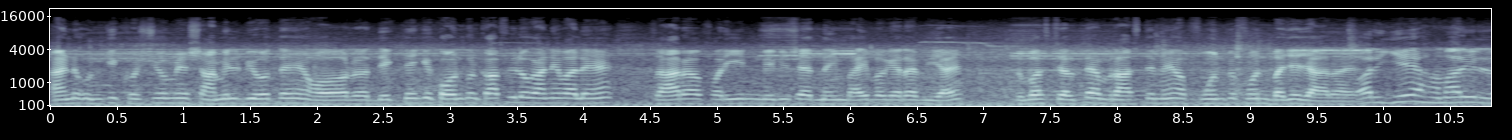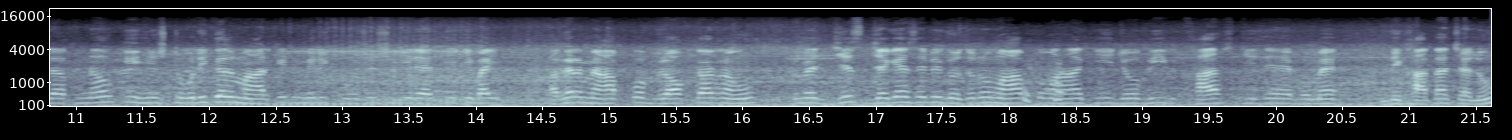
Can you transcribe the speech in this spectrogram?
एंड उनकी खुशियों में शामिल भी होते हैं, और देखते हैं कि कौन कौन काफ़ी लोग आने वाले हैं। सहारा फरीन, में भी शायद नईम भाई वगैरह भी आए। तो बस चलते हैं हम रास्ते में और फ़ोन पे फ़ोन बजे जा रहा है। और ये हमारी लखनऊ की हिस्टोरिकल मार्केट मेरी कोशिश ये रहती है कि भाई, अगर मैं आपको ब्लॉग कर रहा हूँ तो मैं जिस जगह से भी गुजरूँ आपको वहाँ की जो भी ख़ास चीज़ें हैं, वो मैं दिखाता चलूँ।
